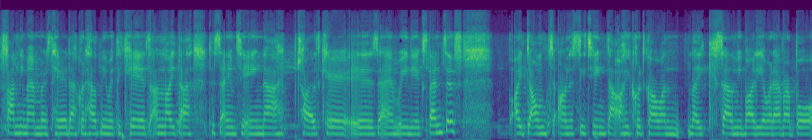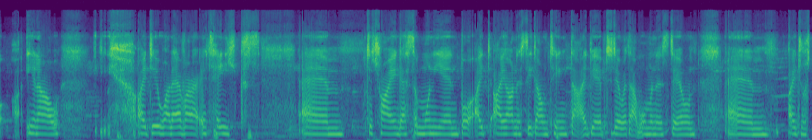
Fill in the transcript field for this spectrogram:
family members here that could help me with the kids, and like that, the same thing that childcare is um, really expensive. I don't honestly think that I could go and like sell my body or whatever, but you know, I do whatever it takes um, to try and get some money in. But I, I honestly don't think that I'd be able to do what that woman is doing. Um, I just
